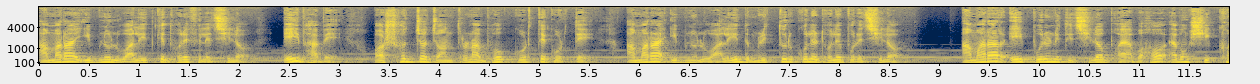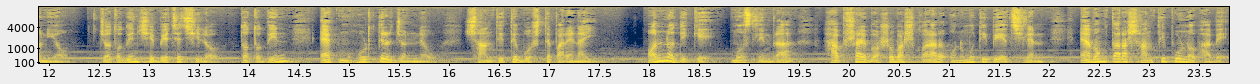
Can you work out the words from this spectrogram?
আমারা ইবনুল ওয়ালিদকে ধরে ফেলেছিল। এইভাবে অসহ্য যন্ত্রণা ভোগ করতে করতে আমারা ইবনুল ওয়ালিদ মৃত্যুর কোলে ঢলে পড়েছিল। আমারার এই পরিণতি ছিল ভয়াবহ এবং শিক্ষণীয়। যতদিন সে বেঁচে ছিল, ততদিন এক মুহূর্তের জন্যও শান্তিতে বসতে পারে নাই। অন্যদিকে মুসলিমরা হাবসায় বসবাস করার অনুমতি পেয়েছিলেন এবং তারা শান্তিপূর্ণভাবে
